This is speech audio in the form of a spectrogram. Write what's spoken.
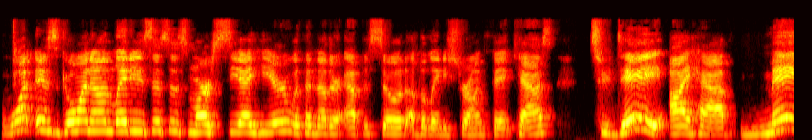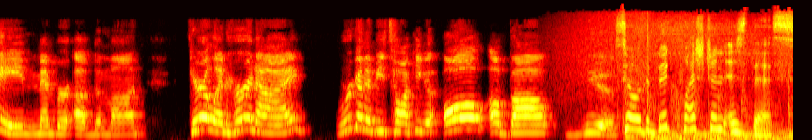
What is going on, ladies? This is Marcia here with another episode of the Lady Strong Fit Cast. Today I have May member of the month, Carolyn. Her and I, we're going to be talking all about you. So the big question is this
